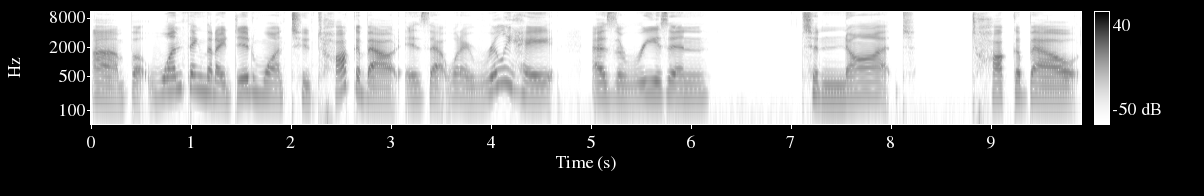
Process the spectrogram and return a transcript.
Um, but one thing that I did want to talk about is that what I really hate as the reason to not talk about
